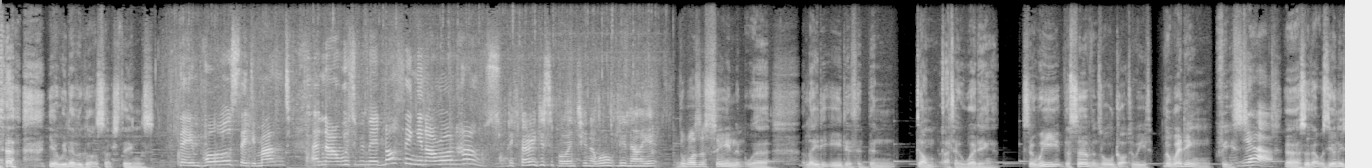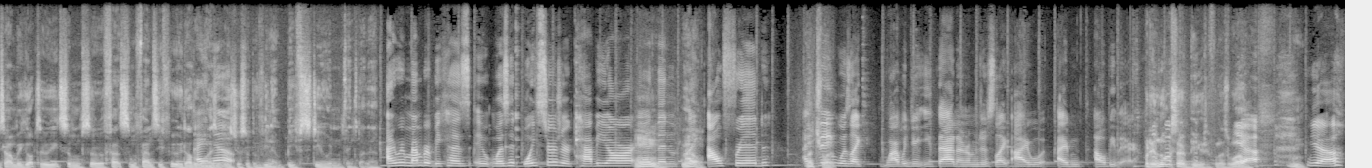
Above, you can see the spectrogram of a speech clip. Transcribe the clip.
yeah, we never got such things. They impose, they demand, and now we're to be made nothing in our own house. It's very disappointing, I won't deny it. There was a scene where Lady Edith had been dumped at her wedding. So we, the servants, all got to eat the wedding feast. Yeah. Uh, so that was the only time we got to eat some sort of fa- some fancy food. Otherwise, it was just sort of you know beef stew and things like that. I remember because it was it oysters or caviar, and then yeah. like Alfred. I That's think right. was like, why would you eat that? And I'm just like, I would, I'm, I'll be there. But it looked so beautiful as well. Yeah, yeah.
